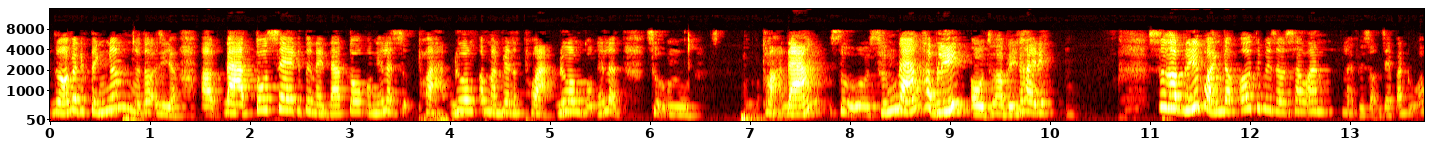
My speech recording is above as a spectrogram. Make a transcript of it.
Nói về cái tính á người ta gọi gì nhỉ? À, đà tô xe cái từ này đà tô có nghĩa là sự thỏa đương âm hán việt là thỏa đương có nghĩa là sự thỏa đáng sự xứng đáng hợp lý. Ồ sự hợp lý thay đi. Sự hợp lý của hành động ơ thì bây giờ sau ăn lại phải dọn dẹp bát đũa.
